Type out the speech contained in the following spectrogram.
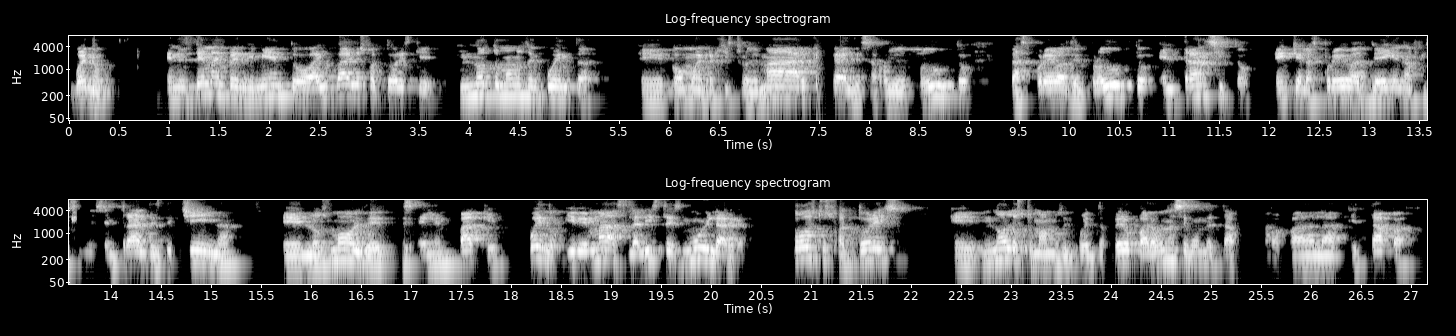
bueno, en el tema de emprendimiento hay varios factores que no tomamos en cuenta, eh, como el registro de marca, el desarrollo del producto, las pruebas del producto, el tránsito en que las pruebas lleguen a oficina central desde China, eh, los moldes, el empaque, bueno, y demás, la lista es muy larga. Todos estos factores eh, no los tomamos en cuenta, pero para una segunda etapa, para la etapa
